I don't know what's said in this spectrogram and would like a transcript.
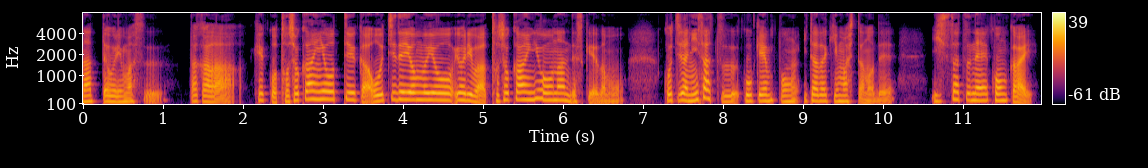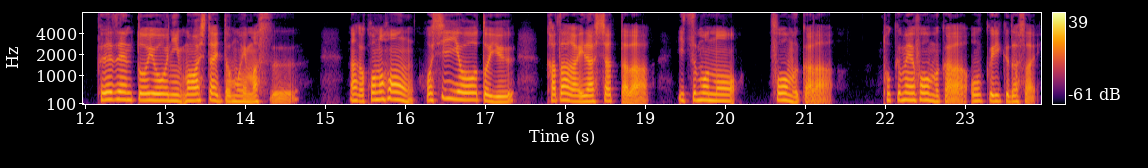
なっております。だから結構図書館用っていうかお家で読む用よりは図書館用なんですけれども、こちら2冊ご検本いただきましたので、1冊ね、今回プレゼント用に回したいと思います。なんかこの本欲しいよという方がいらっしゃったら、いつものフォームから、匿名フォームからお送りください。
